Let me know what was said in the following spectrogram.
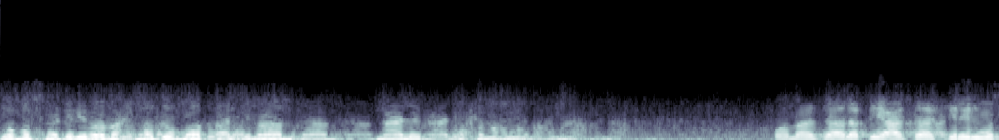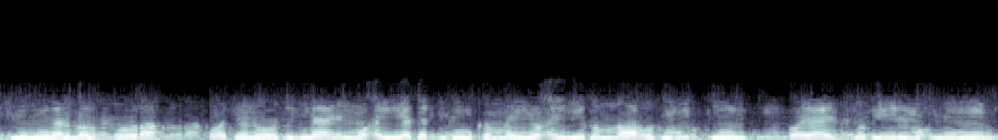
ومسند الإمام أحمد وموقع الإمام مالك رحمه الله. وما زال في عساكر المسلمين المنصورة وجنود الله المؤيدة منكم من يؤيد الله به الدين ويعز به المؤمنين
